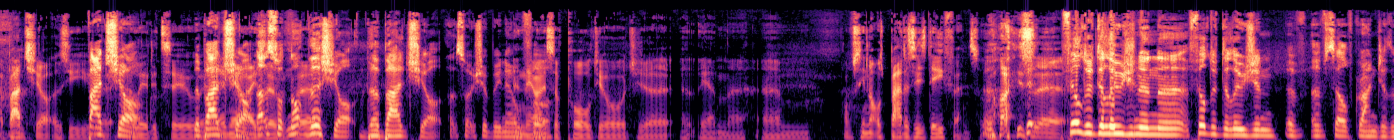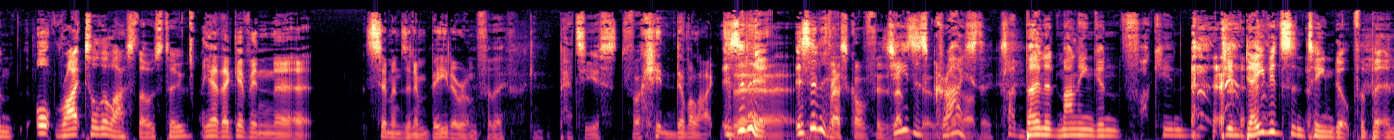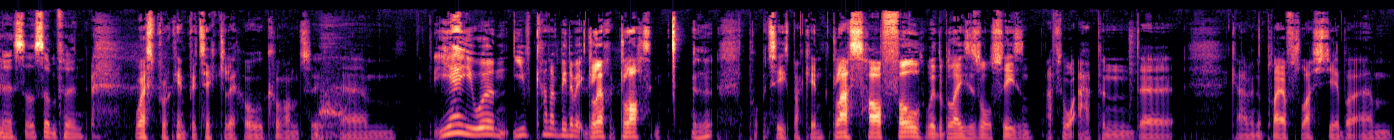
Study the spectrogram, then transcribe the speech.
a bad shot, as you Bad uh, shot. alluded to. The uh, bad in shot. eyes That's what, not uh, the shot, the bad shot. That's what should be known in the for. eyes of Paul George uh, at the end there. Um, obviously, not as bad as his defense. Uh, filled with delusion and uh, filled with delusion of, of self grandeur. Them up right till the last. Those two. yeah, they're giving uh, Simmons and Embiid a run for the fucking pettiest fucking double act. Isn't uh, it? Isn't it? Press conference. Jesus Christ! It's like Bernard Manning and fucking Jim Davidson teamed up for bitterness or something. Westbrook in particular, who we'll come on to. Um, yeah, you weren't. You've kind of been a bit gla- gloss. uh, Put my teeth back in. Glass half full with the Blazers all season after what happened uh, kind of in the playoffs last year. But um,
